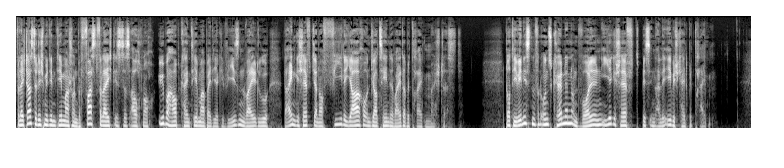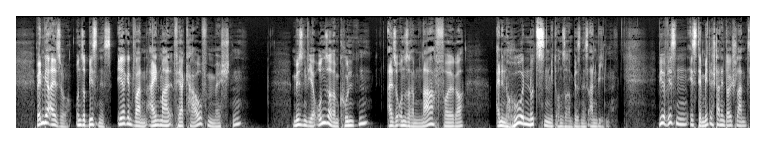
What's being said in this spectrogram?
Vielleicht hast du dich mit dem Thema schon befasst, vielleicht ist es auch noch überhaupt kein Thema bei dir gewesen, weil du dein Geschäft ja noch viele Jahre und Jahrzehnte weiter betreiben möchtest. Doch die wenigsten von uns können und wollen ihr Geschäft bis in alle Ewigkeit betreiben. Wenn wir also unser Business irgendwann einmal verkaufen möchten, müssen wir unserem Kunden, also unserem Nachfolger, einen hohen Nutzen mit unserem Business anbieten. Wie wir wissen, ist der Mittelstand in Deutschland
